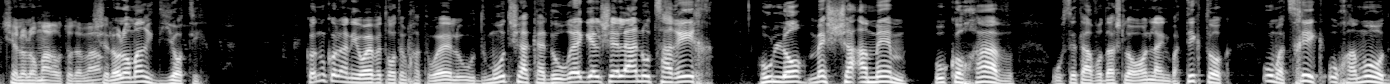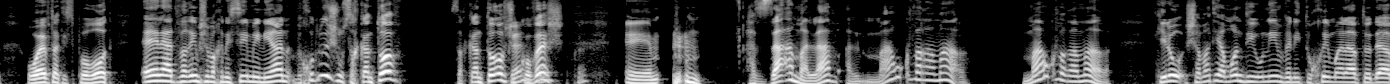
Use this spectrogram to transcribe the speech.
שלא לומר אותו דבר. שלא לומר אידיוטי. קודם כל, אני אוהב את רותם חתואל, הוא דמות שהכדורגל שלנו צריך. הוא לא משעמם, הוא כוכב. הוא עושה את העבודה שלו אונליין בטיקטוק, הוא מצחיק, הוא חמוד, הוא אוהב את התספורות. אלה הדברים שמכניסים עניין, וחוץ מזה שהוא שחקן טוב. שחקן טוב כן, שכובש. כן, אמ, הזעם עליו, על מה הוא כבר אמר? מה הוא כבר אמר? כאילו, שמעתי המון דיונים וניתוחים עליו, אתה יודע,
